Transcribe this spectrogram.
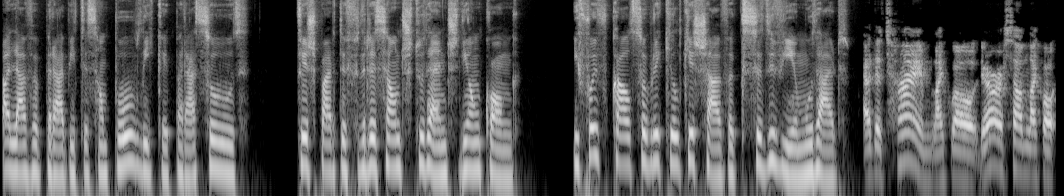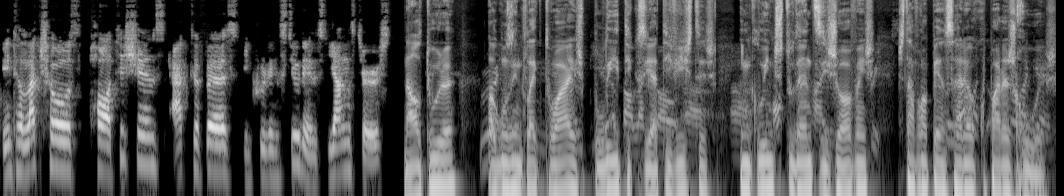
Olhava para a habitação pública e para a saúde. Fez parte da Federação de Estudantes de Hong Kong e foi vocal sobre aquilo que achava que se devia mudar. At the time, like well, there are some like well, intellectuals, politicians, activists, including students, youngsters. Na altura, alguns intelectuais, políticos e ativistas, incluindo estudantes e jovens, estavam a pensar em ocupar as ruas.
